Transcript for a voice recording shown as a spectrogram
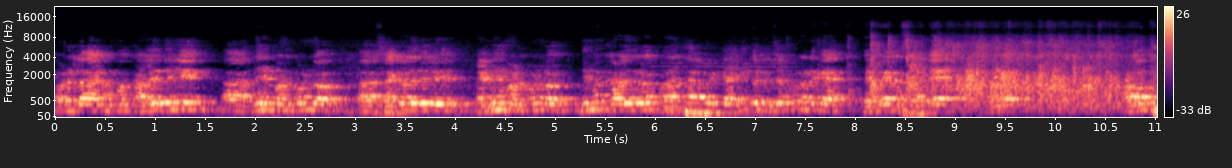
ಅವರೆಲ್ಲ ನಮ್ಮ ಕಾಲೇಜಲ್ಲಿ ಅಧ್ಯಯನ ಮಾಡಿಕೊಂಡು ಸೈಕಾಲಜಿಯಲ್ಲಿ ಎಂ ಎ ಮಾಡಿಕೊಂಡು, ನಿಮ್ಮ ಕಾಲೇಜಲ್ಲಿ ಪ್ರಾಧ್ಯಾಪಕ ಆಗಿದ್ದು ನಿಜಕ್ಕೂ ನನಗೆ ಹೆಮ್ಮೆ ಅನಿಸ್ತದೆ ಅವತ್ತು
